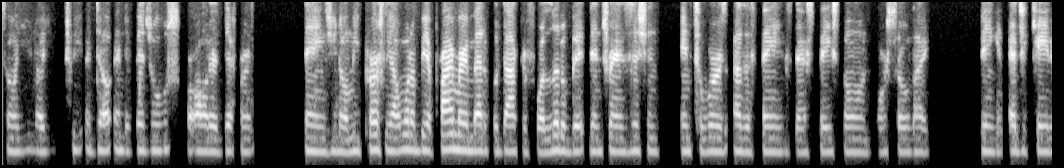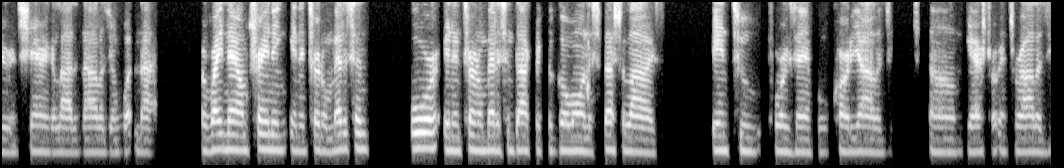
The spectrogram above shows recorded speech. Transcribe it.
So, you know, you treat adult individuals for all their different things. You know, me personally, I want to be a primary medical doctor for a little bit, then transition into towards other things that's based on more so like being an educator and sharing a lot of knowledge and whatnot. But right now, I'm training in internal medicine, or an internal medicine doctor could go on and specialize into, for example, cardiology, um, gastroenterology,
